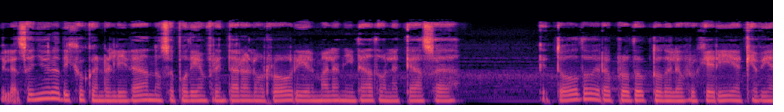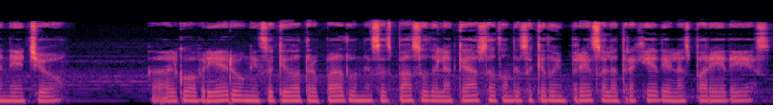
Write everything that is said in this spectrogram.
Y la señora dijo que en realidad no se podía enfrentar al horror y el mal anidado en la casa, que todo era producto de la brujería que habían hecho. Algo abrieron y se quedó atrapado en ese espacio de la casa donde se quedó impresa la tragedia en las paredes.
